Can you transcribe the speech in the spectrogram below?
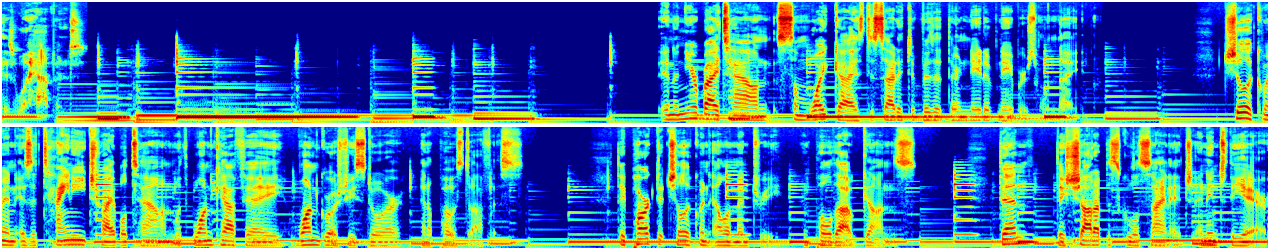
is what happens. In a nearby town, some white guys decided to visit their native neighbors one night. Chiloquin is a tiny tribal town with one cafe, one grocery store, and a post office. They parked at Chiloquin Elementary and pulled out guns. Then they shot up the school signage and into the air,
